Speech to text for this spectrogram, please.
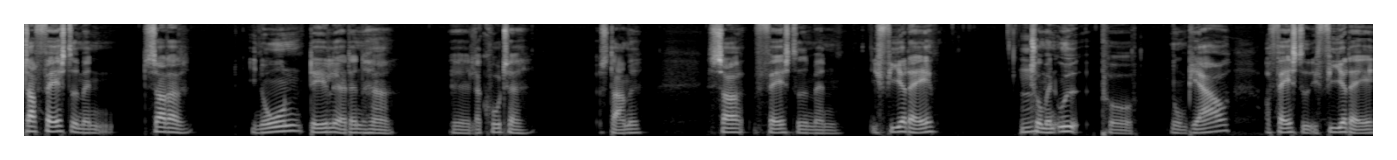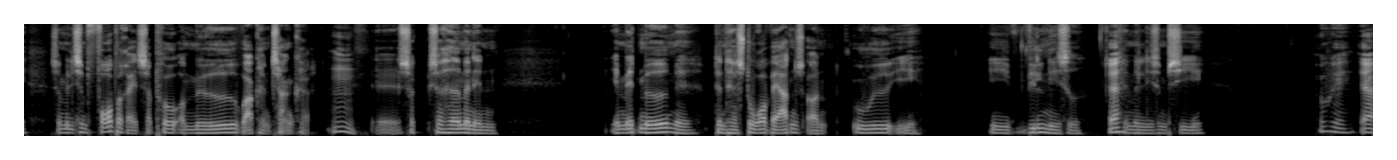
Der fastede man, så er der i nogle dele af den her øh, Lakota-stamme, så fastede man i fire dage, Mm. tog man ud på nogle bjerge og fastede i fire dage, så man ligesom forberedte sig på at møde Wakantanka. Mm. Øh, så, så havde man en, jamen et møde med den her store verdensånd ude i, i vildnisset, Ja. kan man ligesom sige. Okay, ja.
